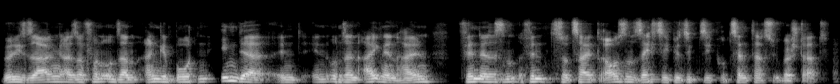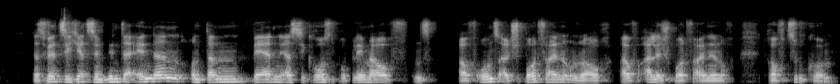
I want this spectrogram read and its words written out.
würde ich sagen, also von unseren Angeboten in der, in, in unseren eigenen Hallen finden, finden zurzeit draußen 60 bis 70 Prozent tagsüber statt. Das wird sich jetzt im Winter ändern und dann werden erst die großen Probleme auf uns auf uns als Sportvereine und auch auf alle Sportvereine noch drauf zukommen.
